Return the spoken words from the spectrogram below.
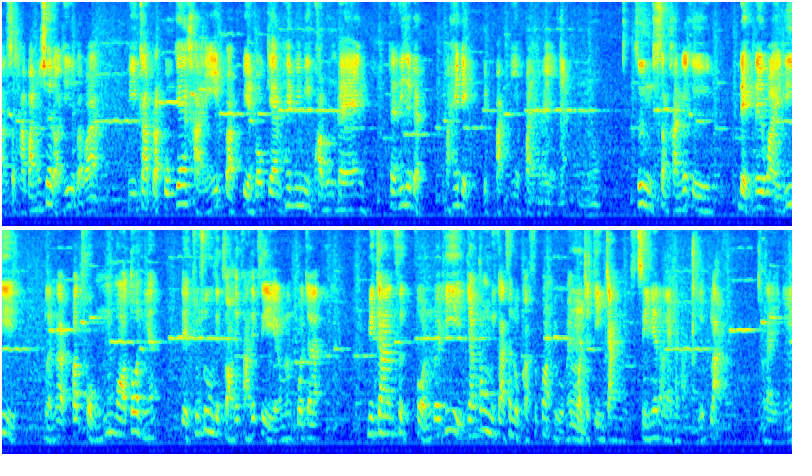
าสถาบันไม่เชื่อหรอที่แบบว่า มีการปรับปรุงแก้ไข ปรับเปลี่ยนโปรแกรมให้ไม่มีความรุนแรงแทนที่จะแบบมาให้เด็กปิดปากเงียบไปอะไรอย่างเงี้ยอืมซึ่งที่สำคัญก็คือเด็กในวัยที่เหมือนแบบประถมมต้นเนี้ย เด็กช่วงๆสิบสองสิบสามสิบสี่มันควรจะมีการฝึกฝนโดยที่ยังต้องมีการสนุกกับฟุตบอลอยู่ ไม่ควรจะจริงจังซีเรียสอะไรขนาดนั้นหรือเปล่าอะไรอย่างนี้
